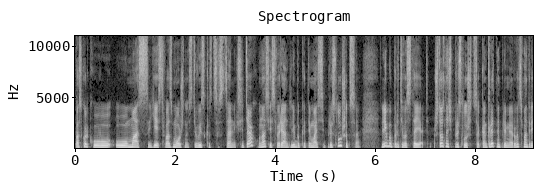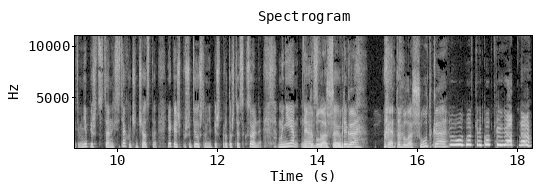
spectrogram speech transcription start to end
Поскольку у, у массы есть возможность высказаться в социальных сетях, у нас есть вариант либо к этой массе прислушаться, либо противостоять. Что значит прислушаться? Конкретный пример. Вот смотрите, мне пишут в социальных сетях очень часто. Я, конечно, пошутила, что мне пишут про то, что я сексуальная. Мне э, Это в была свое шутка. время- Это была шутка. О, господи, как приятно.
